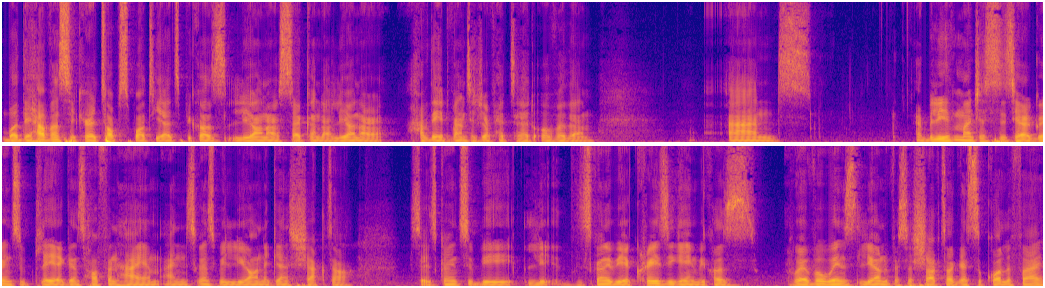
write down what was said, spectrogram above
but they haven't secured top spot yet because Lyon are second and Lyon are, have the advantage of head to head over them. And I believe Manchester City are going to play against Hoffenheim and it's going to be Lyon against Shakhtar. So it's going to be it's going to be a crazy game because whoever wins Lyon versus Shakhtar gets to qualify.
